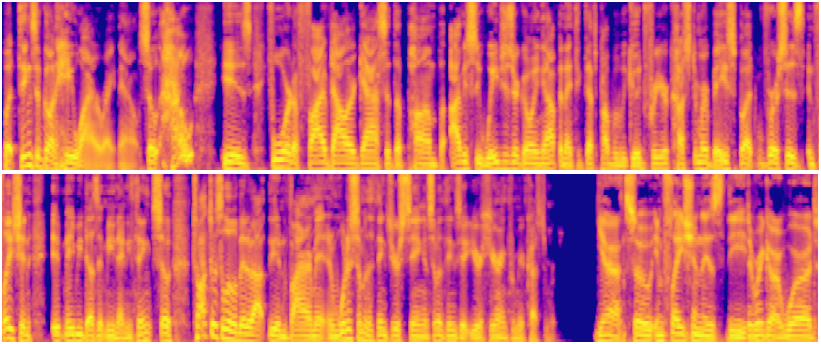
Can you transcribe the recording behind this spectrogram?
But things have gone haywire right now. So how is four to five dollar gas at the pump? Obviously, wages are going up, and I think that's probably good for your customer base. But versus inflation, it maybe doesn't mean anything. So talk to us a little bit about the environment and what are some of the things you're seeing and some of the things that you're hearing from your customers. Yeah, so inflation is the, the rigor word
